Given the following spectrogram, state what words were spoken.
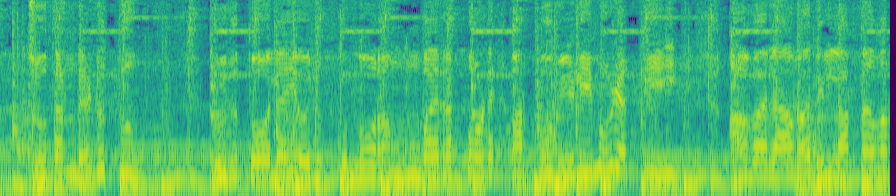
അച്ചു തണ്ടെടുത്തു. തുരുത്തോലയൊരുക്കുന്നോറമ്പരപ്പോടെ ആർക്കു വിളി മുഴക്കി. അവരാവതില്ലാത്തവർ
